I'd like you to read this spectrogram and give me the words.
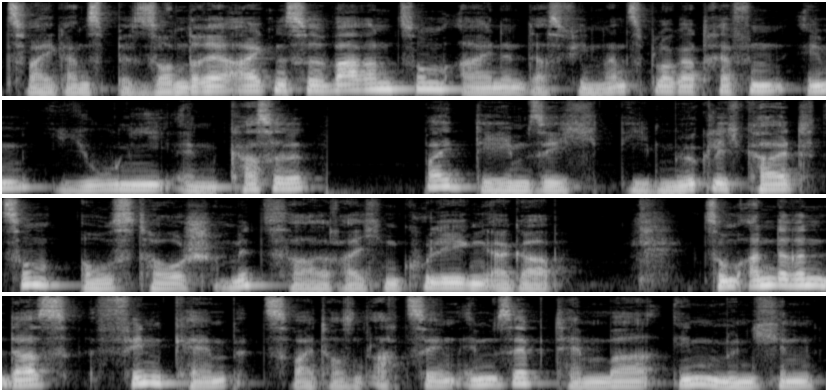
Zwei ganz besondere Ereignisse waren zum einen das Finanzblogger-Treffen im Juni in Kassel, bei dem sich die Möglichkeit zum Austausch mit zahlreichen Kollegen ergab. Zum anderen das FinCamp 2018 im September in München,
